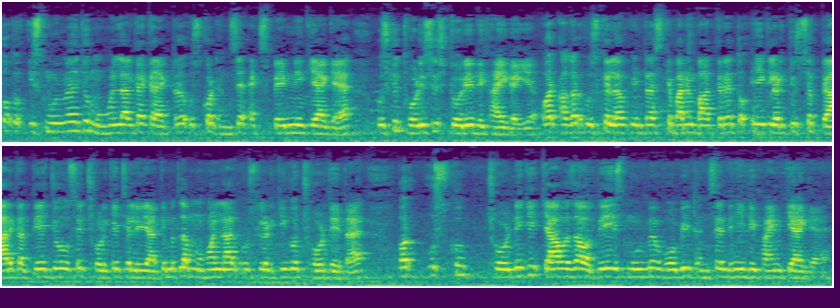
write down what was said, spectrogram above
तो, तो इस मूवी में जो मोहनलाल का कैरेक्टर है उसको ढंग से एक्सप्लेन नहीं किया गया है। उसकी थोड़ी सी स्टोरी दिखाई गई है। और अगर उसके लव इंटरेस्ट के बारे में बात करें तो एक लड़की उससे प्यार करती है जो उसे छोड़ के चली जाती है। मतलब मोहनलाल उस लड़की को छोड़ देता है और उसको छोड़ने की क्या वजह होती है इस मूवी में वो भी ढंग से नहीं डिफाइन किया गया है।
